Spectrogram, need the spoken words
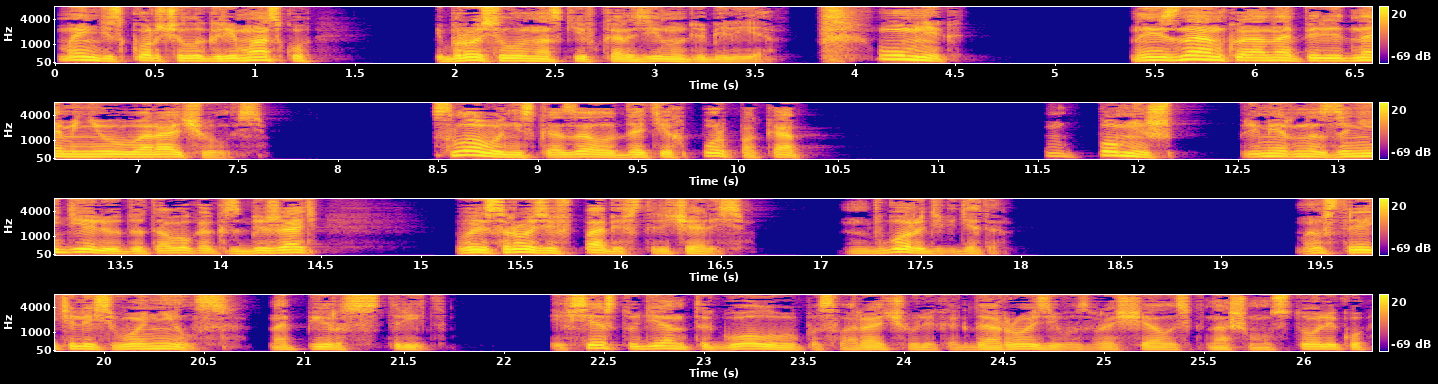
Мэнди скорчила гримаску и бросила носки в корзину для белья. Умник! Наизнанку она перед нами не выворачивалась. Слова не сказала до тех пор, пока... Помнишь, примерно за неделю до того, как сбежать, вы с Рози в пабе встречались. В городе где-то. Мы встретились в О'Нилс на Пирс-стрит, и все студенты голову посворачивали, когда Рози возвращалась к нашему столику,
